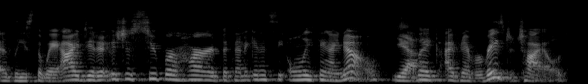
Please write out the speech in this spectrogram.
At least the way I did it, it was just super hard. But then again, it's the only thing I know. Yeah. Like I've never raised a child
